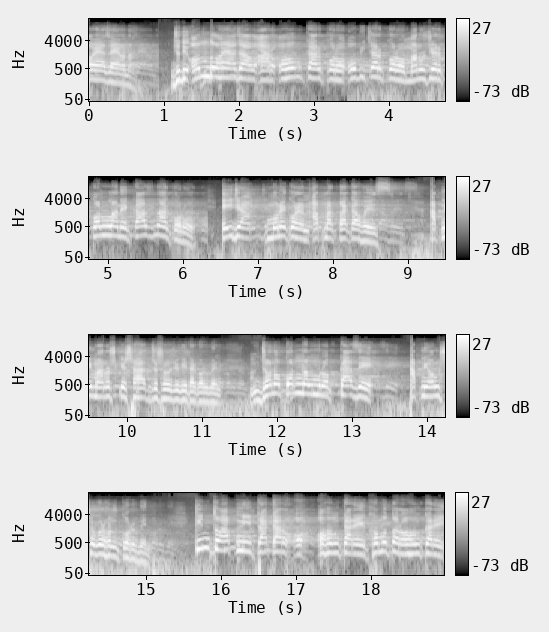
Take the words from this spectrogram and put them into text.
হয়ে যায় না। যদি অন্ধ হয়ে যাও আর অহংকার করো, অবিচার করো, মানুষের কল্যাণে কাজ না করো, এই যে মনে করেন আপনার টাকা হয়েছে, আপনি মানুষকে সাহায্য সহযোগিতা করবেন। জনকল্যাণমূলক কাজে আপনি অংশগ্রহণ করবেন। কিন্তু আপনি টাকার অহংকারে, ক্ষমতার অহংকারে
